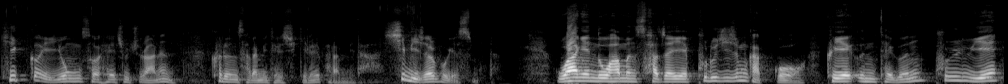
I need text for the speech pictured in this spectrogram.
기꺼이 용서해 줄 줄 아는 그런 사람이 있기를 바랍니다. 12절 보겠습니다. 왕의 노함은 사자의 부르짖음 같고 그의 은택은 풀 위에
